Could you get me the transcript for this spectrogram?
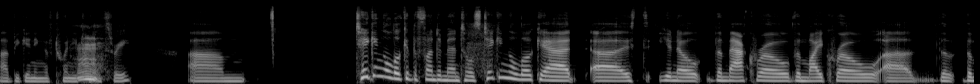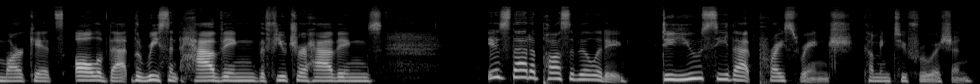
uh, beginning of 2023. Mm. Um, taking a look at the fundamentals, taking a look at uh, you know the macro, the micro, uh, the the markets, all of that, the recent halving, the future halvings. Is that a possibility? Do you see that price range coming to fruition?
